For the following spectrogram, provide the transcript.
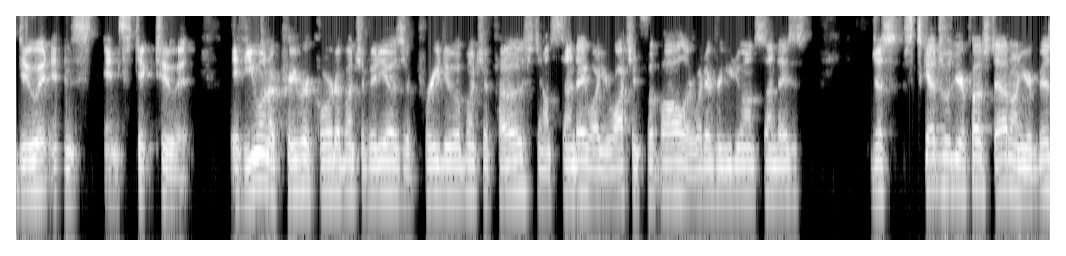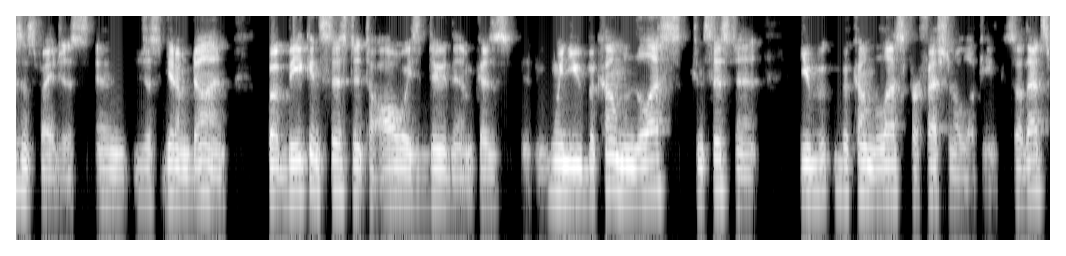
do it and and stick to it. If you want to pre-record a bunch of videos or pre-do a bunch of posts on Sunday while you're watching football or whatever you do on Sundays, just schedule your post out on your business pages and just get them done. But be consistent to always do them because when you become less consistent you become less professional looking. So that's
